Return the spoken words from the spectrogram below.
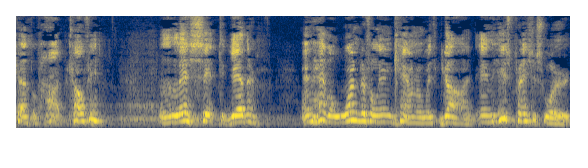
cup of hot coffee. Let's sit together and have a wonderful encounter with God and His precious Word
